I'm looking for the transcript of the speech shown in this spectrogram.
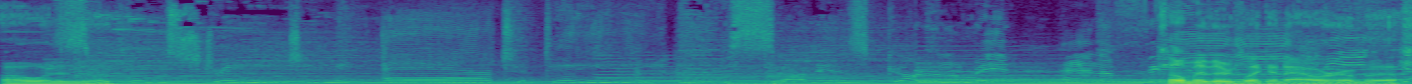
Oh, what is this? Tell me there's like an hour of this.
